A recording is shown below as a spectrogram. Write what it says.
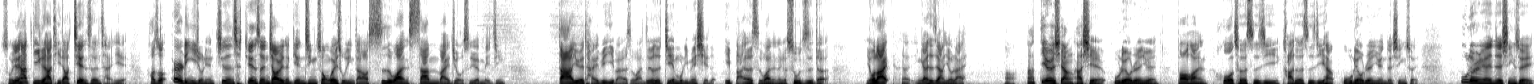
首先，他第一个他提到健身产业，他说二零一九年健身健身教练的年薪中位数已经达到四万三百九十元美金。大约台币一百二十万，这就是节目里面写的一百二十万的那个数字的由来，呃，应该是这样由来。哦，那第二项他写物流人员，包含货车司机、卡车司机和物流人员的薪水。物流人员的薪水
